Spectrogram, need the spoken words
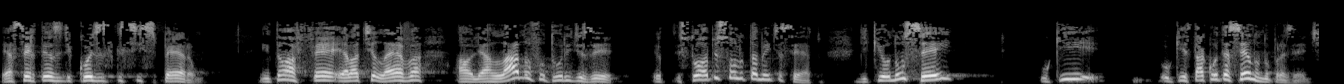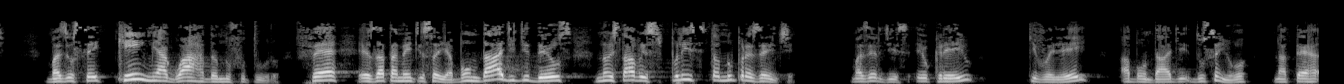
É a certeza de coisas que se esperam. Então a fé, ela te leva a olhar lá no futuro e dizer, eu estou absolutamente certo de que eu não sei o que, o que está acontecendo no presente mas eu sei quem me aguarda no futuro. Fé é exatamente isso aí. A bondade de Deus não estava explícita no presente, mas ele disse: Eu creio que verei a bondade do Senhor na terra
